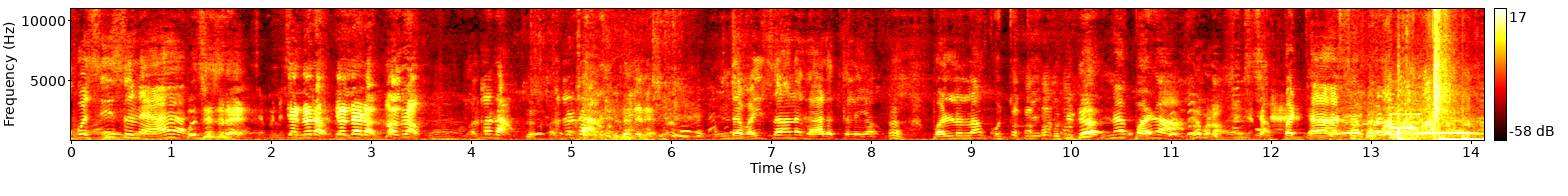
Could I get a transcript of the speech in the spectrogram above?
இப்ப சீசனு சீசனே என்னடா என்னடா. இந்த வயசான காலத்துலயும் பல்லெல்லாம் கொட்டிட்டு கொட்டிட்டு? என்ன பழம்? சப்பட்டா சப்பட்டா.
